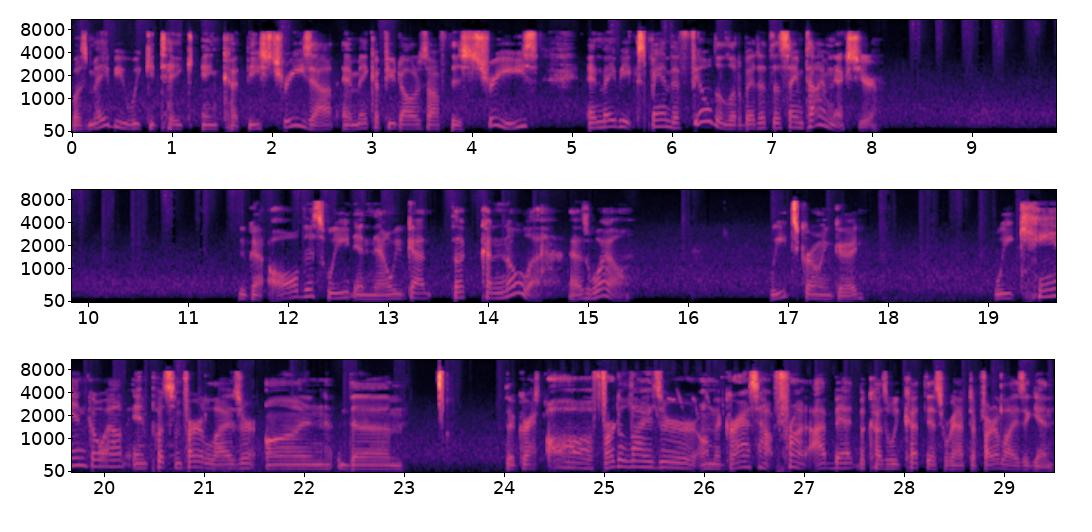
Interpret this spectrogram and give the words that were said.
was maybe we could take and cut these trees out and make a few dollars off these trees and maybe expand the field a little bit at the same time next year. We've got all this wheat and now we've got the canola as well. Wheat's growing good we can go out and put some fertilizer on the um, the grass. Oh, fertilizer on the grass out front. I bet because we cut this, we're going to have to fertilize again.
